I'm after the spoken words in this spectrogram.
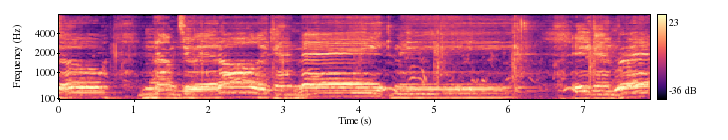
So numb to it all, it can make me. It can break.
